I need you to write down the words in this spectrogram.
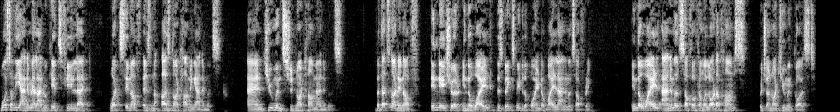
Most of the animal advocates feel that what's enough is not, us not harming animals, and humans should not harm animals. But that's not enough in nature, in the wild, this brings me to the point of wild animal suffering. In the wild, animals suffer from a lot of harms which are not human caused.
